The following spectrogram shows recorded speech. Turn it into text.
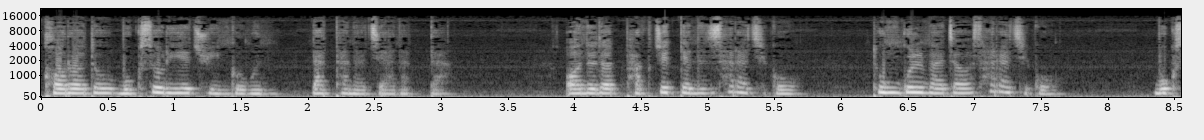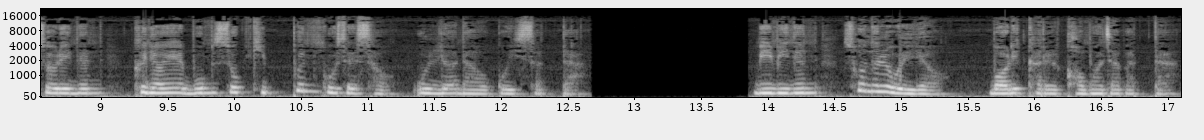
걸어도 목소리의 주인공은 나타나지 않았다. 어느덧 박쥐떼는 사라지고 동굴마저 사라지고 목소리는 그녀의 몸속 깊은 곳에서 울려 나오고 있었다. 미미는 손을 올려 머리칼을 거머잡았다.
